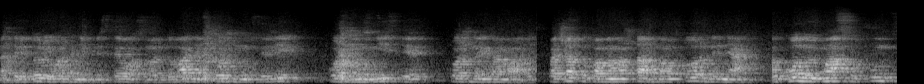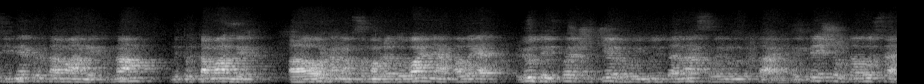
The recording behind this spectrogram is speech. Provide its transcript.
на території органів місцевого самоврядування в кожному селі, в кожному місті, в кожній громаді. З початку повномасштабного вторгнення виконують масу функцій непритаманних нам, непритаманних органам самоврядування, але люди в першу чергу йдуть до нас своїми питаннями. І те, що вдалося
